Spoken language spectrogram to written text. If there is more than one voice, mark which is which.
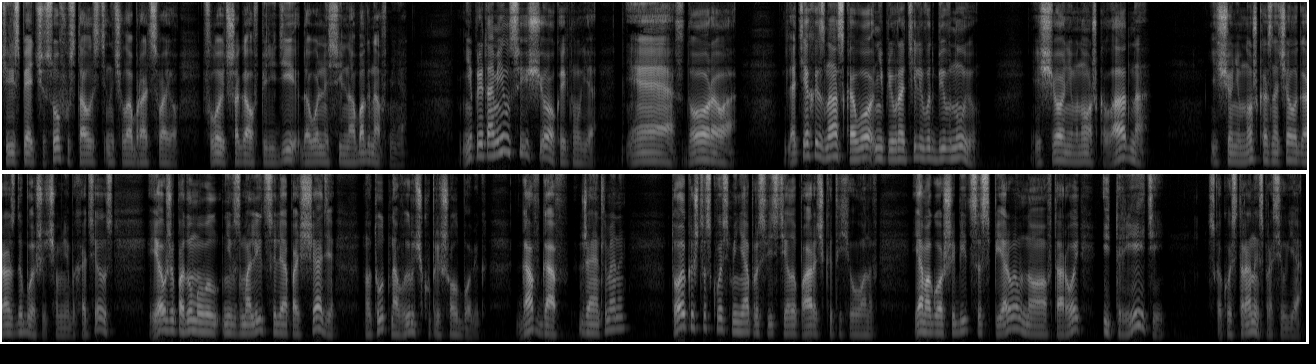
Speaker 1: Через пять часов усталость начала брать свое. Флойд шагал впереди, довольно сильно обогнав меня. «Не притомился еще?» — крикнул я. «Не, здорово. Для тех из нас, кого не превратили в отбивную. Еще немножко, ладно?» Еще немножко означало гораздо больше, чем мне бы хотелось, я уже подумывал, не взмолиться ли о пощаде, но тут на выручку пришел Бобик. «Гав-гав, джентльмены!» Только что сквозь меня просвистела парочка тахионов. Я могу ошибиться с первым, но второй и третий... «С какой стороны?» — спросил я.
